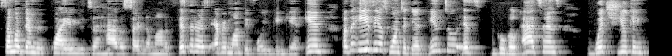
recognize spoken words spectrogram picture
Some of them require you to have a certain amount of visitors every month before you can get in. But the easiest one to get into is Google AdSense, which you can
